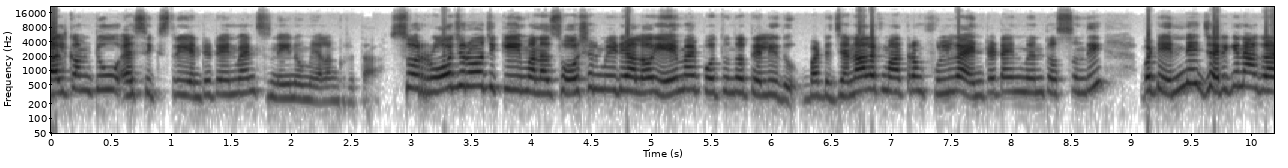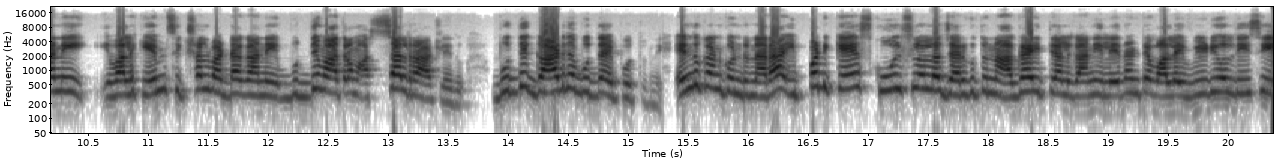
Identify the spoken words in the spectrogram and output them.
Welcome to S six three entertainments. నేను మీ అలంకృత. సో రోజు రోజుకి మన సోషల్ మీడియాలో ఏమైపోతుందో తెలియదు బట్ జనాలకు మాత్రం ఫుల్గా ఎంటర్టైన్మెంట్ వస్తుంది. బట్ ఎన్ని జరిగినా కానీ వాళ్ళకి ఏం శిక్షలు పడ్డా కానీ బుద్ధి మాత్రం అస్సలు రావట్లేదు. బుద్ధి గాడిద బుద్ధి అయిపోతుంది. ఎందుకు అనుకుంటున్నారా ఇప్పటికే స్కూల్స్లలో జరుగుతున్న అఘాయిత్యాలు కానీ లేదంటే వాళ్ళ వీడియోలు తీసి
